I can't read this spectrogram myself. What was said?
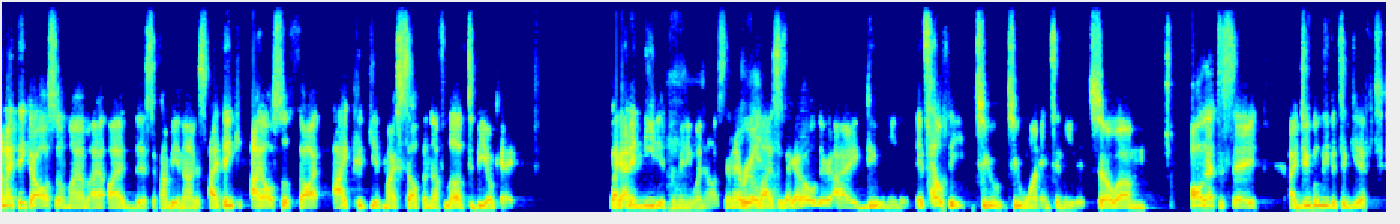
and i think i also my I, I add this if i'm being honest i think i also thought i could give myself enough love to be okay. Like i didn't need it from mm. anyone else. And i realized yeah. as i got older i do need it. It's healthy to to want and to need it. So um all that to say i do believe it's a gift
